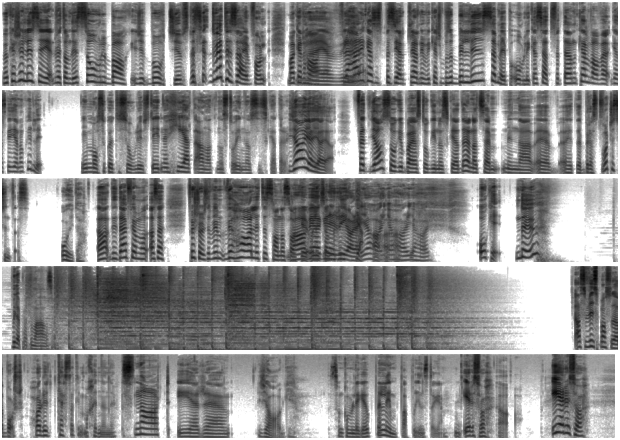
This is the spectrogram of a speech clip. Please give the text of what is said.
Då kanske det lyser igen. Du vet om det är sol, bak, lju- motljus. Du vet är så här folk man kan ha. Nej, jag För det här är en ganska speciell klänning. Vi kanske måste belysa mig på olika sätt, för den kan vara ganska genomskinlig. Vi måste gå ut i solljus. Det är något helt annat än att stå inne en skräddare. Ja, ja, ja. ja. För att jag såg ju bara jag stod in och skräddaren att så här, mina eh, heter, bröstvårtor syntes. Oj då. Ja, det är därför jag måste, alltså, förstår du? Så vi, vi har lite sådana saker. Ja, vi har liksom grejer att göra. Jag hör, jag hör, jag hör. Okej, nu vill jag prata om annan sak. Alltså vi som har sådär borst, har du testat i maskinen nu? Snart är eh, jag som kommer lägga upp en limpa på Instagram. Är det så? Ja. Är det så?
